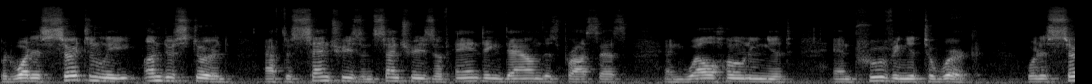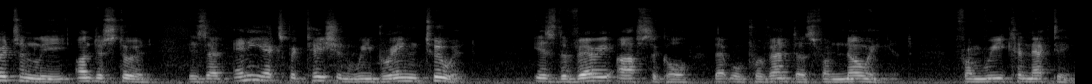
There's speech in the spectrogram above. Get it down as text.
But what is certainly understood after centuries and centuries of handing down this process and well honing it and proving it to work, what is certainly understood is that any expectation we bring to it is the very obstacle that will prevent us from knowing it, from reconnecting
